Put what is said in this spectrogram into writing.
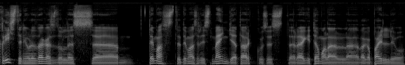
Kristjani juurde tagasi tulles äh, temast ja tema sellisest mängijatarkusest räägiti omal ajal äh, väga palju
